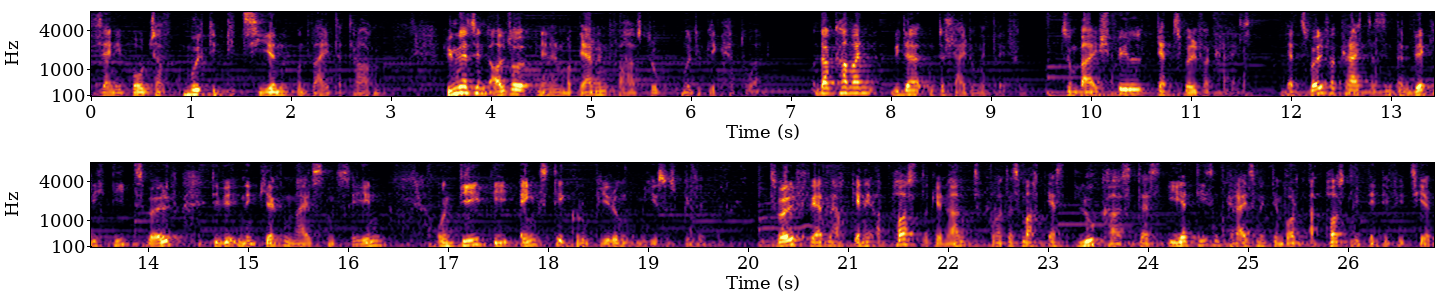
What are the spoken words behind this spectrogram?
die seine Botschaft multiplizieren und weitertragen. Jünger sind also in einem modernen Fachausdruck Multiplikatoren. Und da kann man wieder Unterscheidungen treffen. Zum Beispiel der Zwölferkreis. Der Zwölferkreis, das sind dann wirklich die zwölf, die wir in den Kirchen meistens sehen und die die engste Gruppierung um Jesus bildeten. Zwölf werden auch gerne Apostel genannt, aber das macht erst Lukas, dass er diesen Kreis mit dem Wort Apostel identifiziert.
